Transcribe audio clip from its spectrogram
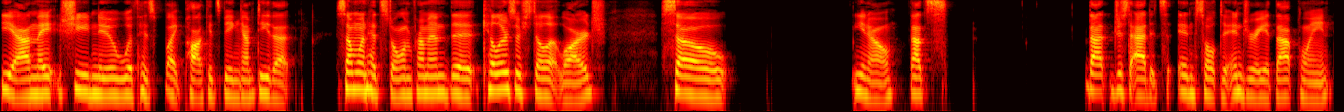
yeah, and they she knew with his like pockets being empty that someone had stolen from him. The killers are still at large. So you know, that's that just added insult to injury at that point.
